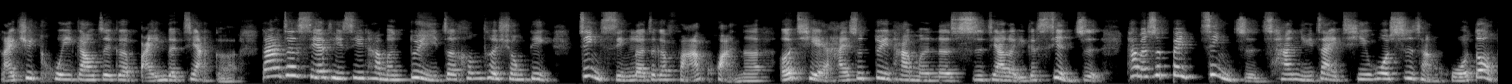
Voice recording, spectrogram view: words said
来去推高这个白银的价格。当然，这 CFTC 他们对于这亨特兄弟进行了这个罚款呢，而且还是对他们的施加了一个限制。他们是被禁止参与在期货市场活动，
